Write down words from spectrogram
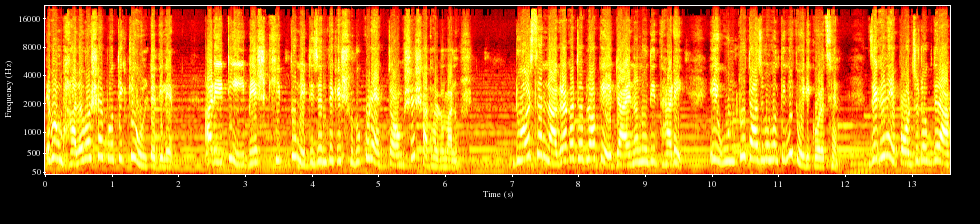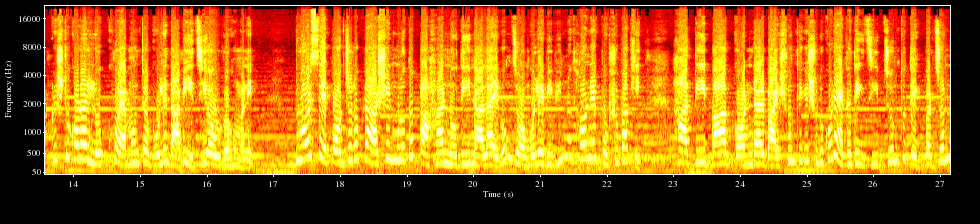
এবং ভালোবাসার প্রতীককে উল্টে দিলেন। আর এটি বেশ ক্ষিপ্ত নেটিজেন থেকে শুরু করে একটা অংশের সাধারণ মানুষ। ডুয়ার্সের নাগরাকাটা ব্লকে ডায়না নদীর ধারে এই উল্টো তাজমহল তিনি তৈরি করেছেন, যেখানে পর্যটকদের আকৃষ্ট করার লক্ষ্য এমনটা বলে দাবি জিয়াউর রহমানের। ডুয়ার্সে পর্যটকরা আসেন মূলত পাহাড়, নদী, নালা এবং জঙ্গলের বিভিন্ন ধরনের পশু পাখি। হাতি, বাঘ, গন্ডার, বাইসন থেকে শুরু করে একাধিক জীবজন্তু দেখবার জন্য,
